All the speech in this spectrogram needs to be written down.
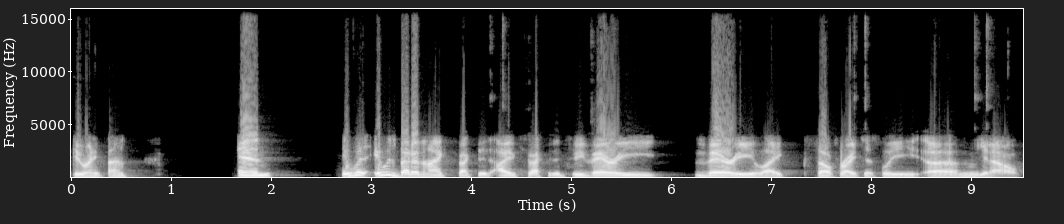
do anything. And it was it was better than I expected. I expected it to be very very like self righteously, um, you know,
